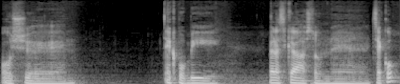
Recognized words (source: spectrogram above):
ως ε, εκπομπή περαστικά στον ε, Τσέκο.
